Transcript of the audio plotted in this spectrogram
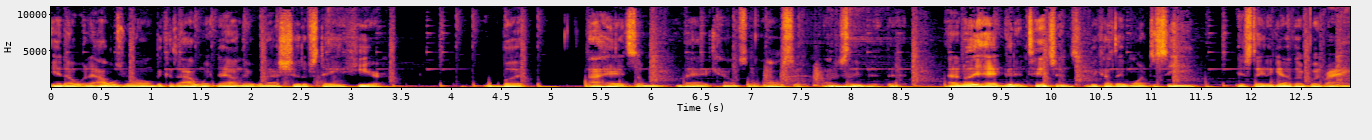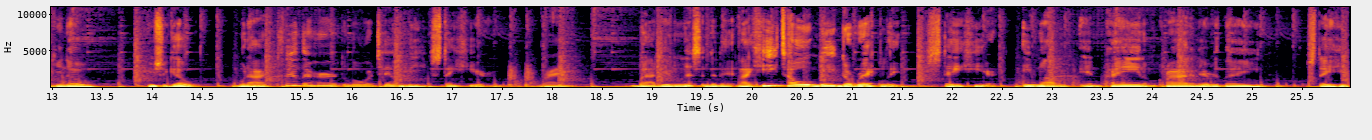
you know, and I was wrong because I went down there when I should have stayed here. But I had some bad counsel also. I'll just mm-hmm. leave it at that. And I know they had good intentions because they wanted to see it stay together, but Right. you know, you should go. When I clearly heard the Lord tell me, stay here. Right. But I didn't listen to that. Like he told me directly, stay here. Even though I'm in pain, I'm crying and everything, stay here.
